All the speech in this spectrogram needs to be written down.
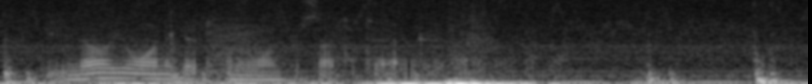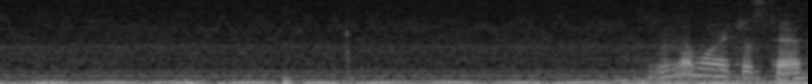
You know you want to get 21% attack. Isn't that what I just had?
